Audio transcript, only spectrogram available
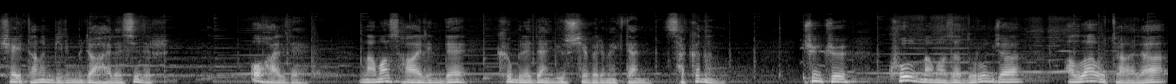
şeytanın bir müdahalesidir. O halde namaz halinde kıbleden yüz çevirmekten sakının. Çünkü kul namaza durunca Allahü Teala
